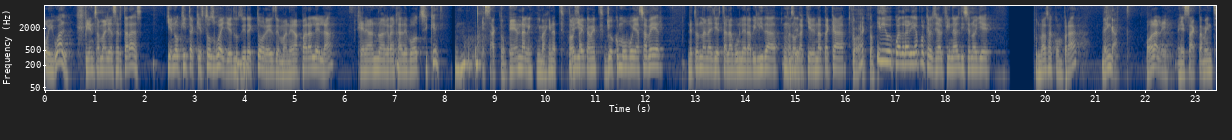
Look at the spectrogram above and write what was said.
O igual, piensa mal y acertarás. ¿Quién no quita que estos güeyes, los directores, de manera paralela, generan una granja de bots y qué? Exacto. ándale, imagínate. Exactamente. Yo cómo voy a saber de todas maneras ya está la vulnerabilidad, no la quieren atacar. Correcto. Y digo, cuadraría porque al final dicen, oye, pues me vas a comprar. Venga. Órale. Exactamente.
